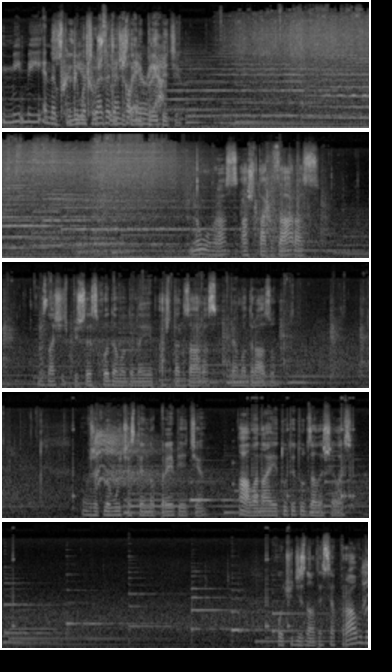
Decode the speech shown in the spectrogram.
Meet me in the Pripyat residential area. Прип'яті. Ну, раз аж так зараз. Значить, пішли сходимо до неї аж так зараз, прямо одразу. В житлову частину Прип'яті. А, вона і тут, і тут залишилась. Хочу дізнатися правду.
